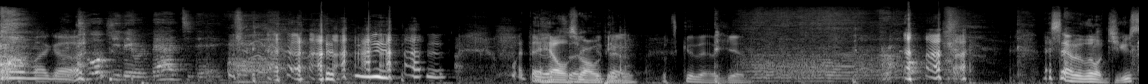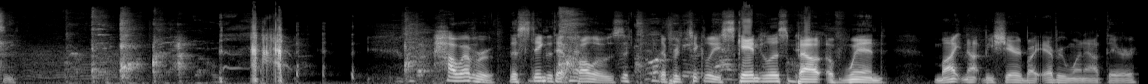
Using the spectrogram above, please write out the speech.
Oh my I god! told you they were bad today. The hell's Let's, uh, wrong with people? that- Let's get that again. That sounded a little juicy. However, the stink that follows the particularly scandalous bout of wind might not be shared by everyone out there,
